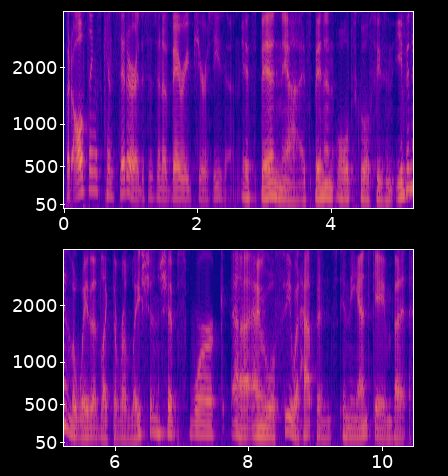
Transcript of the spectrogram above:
But all things considered, this has been a very pure season. It's been yeah, it's been an old school season, even in the way that like the relationships work. Uh, and we'll see what happens in the end game, but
